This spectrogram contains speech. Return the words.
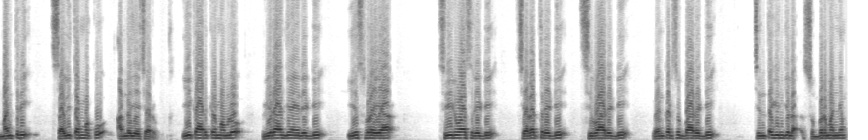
మంత్రి సవితమ్మకు అందజేశారు. ఈ కార్యక్రమంలో Veeranjaneya Reddy Eswaraiah Srinivasareddy Sarath Reddy Sivareddy Venkata Subbareddy Chintaginjala Subrahmanyam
